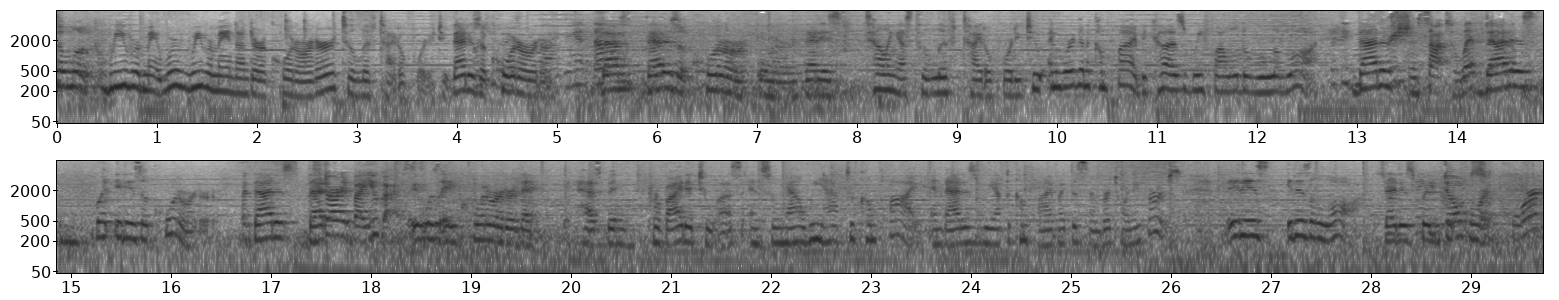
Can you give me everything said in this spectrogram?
So look, we remain we remained under a court order to lift Title 42. That is a court order. That that is a court order that is telling us to lift Title 42, and we're going to comply because we follow the rule of law. that is sought to lift. That it. is, but it is a court order. But that is that started by you guys. It was a court order that has been provided to us, and so now we have to comply, and that is we have to comply by December 21st. It is it is a law so that has been don't support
